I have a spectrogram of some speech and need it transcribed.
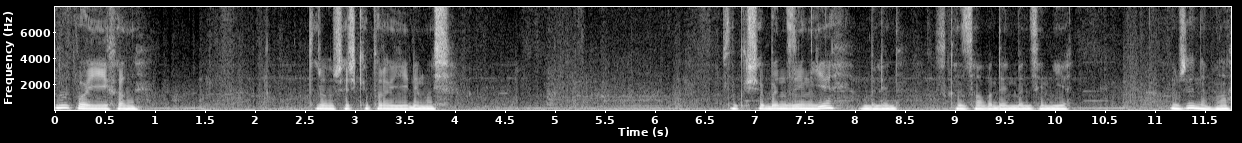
Ну, поїхали. Трошечки проїдемось. Поки що бензин є. Блін, сказав один бензин є. Вже нема.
